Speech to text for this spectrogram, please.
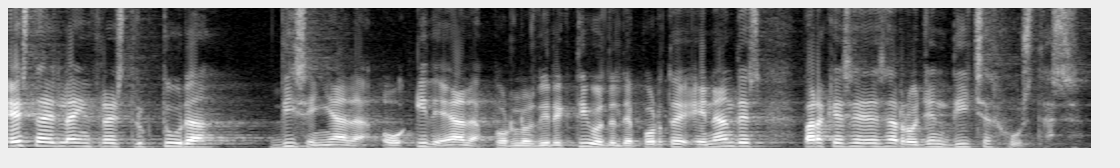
Esta es la infraestructura diseñada o ideada por los directivos del deporte en Andes para que se desarrollen dichas justas.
